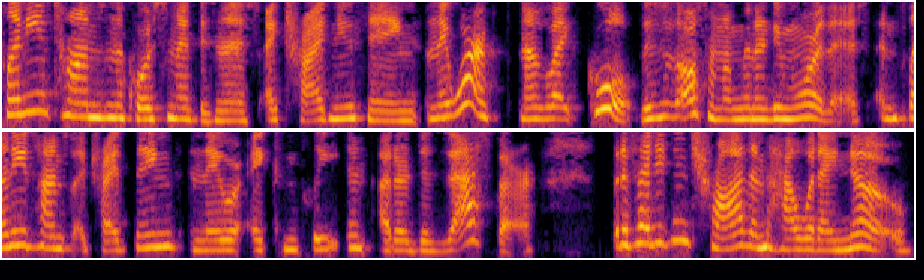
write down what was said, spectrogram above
plenty of times in the course of my business, I tried new things and they worked. And I was like, cool, this is awesome. I'm going to do more of this. And plenty of times I tried things and they were a complete and utter disaster. But if I didn't try them, how would I know?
